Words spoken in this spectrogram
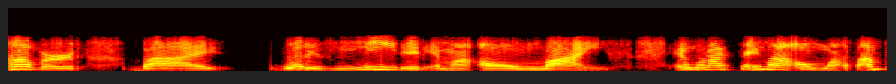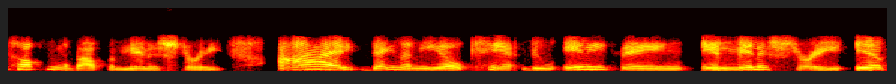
covered by what is needed in my own life. And when I say my own life, I'm talking about the ministry. I, Dana Neal, can't do anything in ministry if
